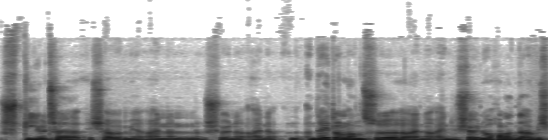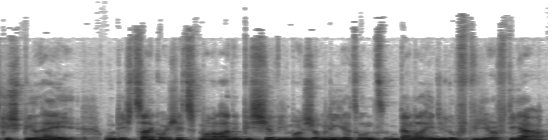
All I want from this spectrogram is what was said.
spielte. Ich habe mir einen schöne, eine Niederlandse, eine, eine schöne Holländer habe ich gespielt. Hey, und ich zeige euch jetzt mal ein bisschen, wie man jongliert und Bälle in die Luft wirft. Ja.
